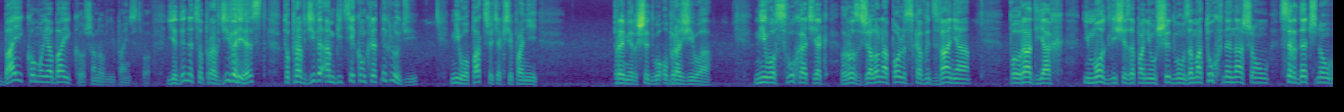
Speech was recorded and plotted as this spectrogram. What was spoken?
Bajko moja bajko, szanowni państwo. Jedyne co prawdziwe jest, to prawdziwe ambicje konkretnych ludzi. Miło patrzeć, jak się pani premier Szydło obraziła. Miło słuchać, jak rozżalona Polska wydzwania po radiach i modli się za panią Szydłą, za matuchnę naszą serdeczną,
